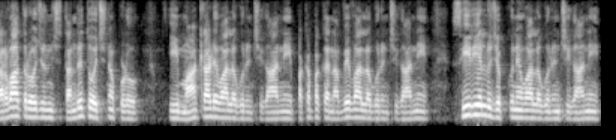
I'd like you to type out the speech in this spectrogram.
తర్వాత రోజు నుంచి తండ్రితో వచ్చినప్పుడు ఈ మాట్లాడే వాళ్ళ గురించి కానీ పక్కపక్క నవ్వే వాళ్ళ గురించి కానీ సీరియళ్ళు చెప్పుకునే వాళ్ళ గురించి కానీ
